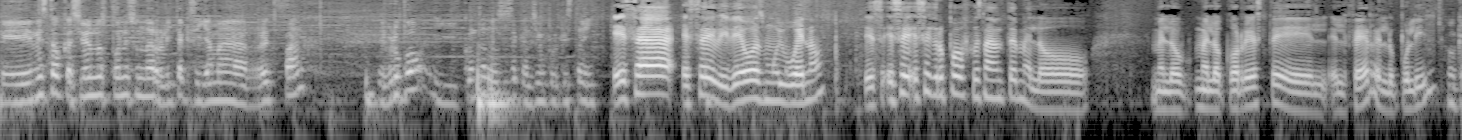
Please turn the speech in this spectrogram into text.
Eh, en esta ocasión nos pones una rolita que se llama Red Fang, el grupo, y cuéntanos esa canción porque está ahí. Esa, ese video es muy bueno. Es, ese, ese grupo justamente me lo, me lo, me lo corrió este, el, el Fer, el Lupulín, Ok.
